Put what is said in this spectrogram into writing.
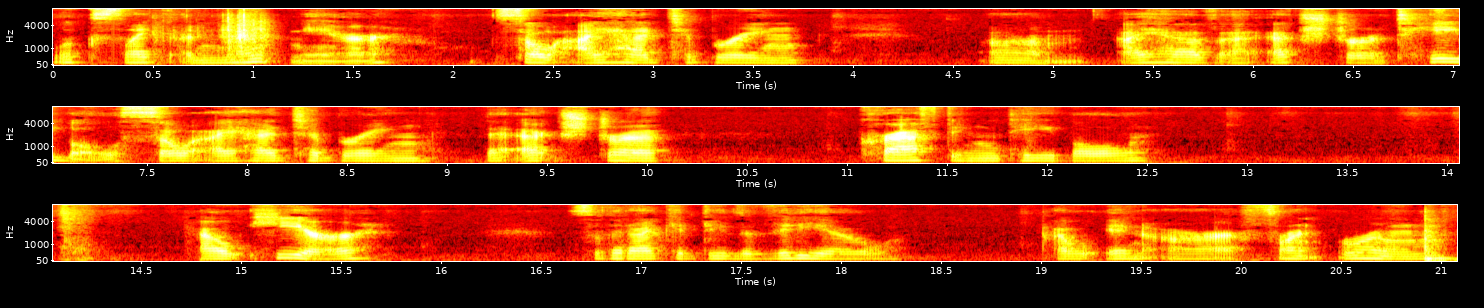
looks like a nightmare. So I had to bring, um, I have an extra table. So I had to bring the extra crafting table out here so that I could do the video out in our front room.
